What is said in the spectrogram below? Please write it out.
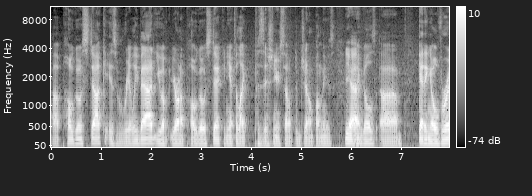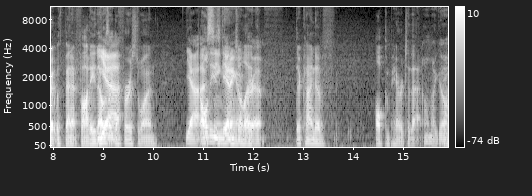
Uh, Pogo Stuck is really bad. You have you're on a pogo stick and you have to like position yourself to jump on these Yeah. angles. Um, Getting over it with Bennett Foddy. That was like the first one. Yeah, all I've these seen games getting are over like- it. They're kind of all compared to that. Oh my all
